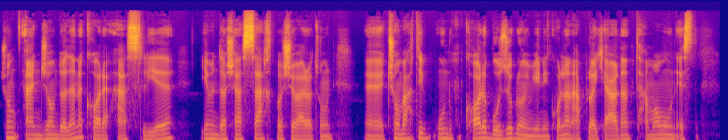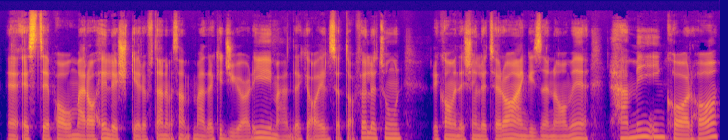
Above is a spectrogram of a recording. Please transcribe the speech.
چون انجام دادن کار اصلیه یه مقدار شاید سخت باشه براتون. چون وقتی اون کار بزرگ رو می‌بینید کلا apply کردن تمام اون step ها و مراحلش گرفتن مثلا مدرک GRE مدرک آیلتس تافلتون recommendation letter ها انگیزه نامه همه این کارها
